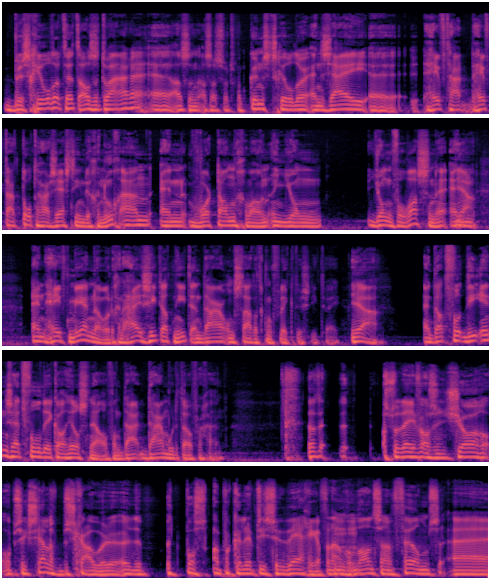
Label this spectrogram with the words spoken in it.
beschildert het als het ware. eh, als, een, als een soort van kunstschilder. En zij heeft, haar, heeft daar tot haar zestiende genoeg aan. En wordt dan gewoon een jong, jong volwassene. En, Ja. en heeft meer nodig. En hij ziet dat niet. En daar ontstaat het conflict tussen die twee. Ja. En dat, die inzet voelde ik al heel snel. Van daar, daar moet het over gaan. Dat, als we het even als een genre op zichzelf beschouwen, de, de- het post-apocalyptische werken van Mhm. romans en films. eh,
